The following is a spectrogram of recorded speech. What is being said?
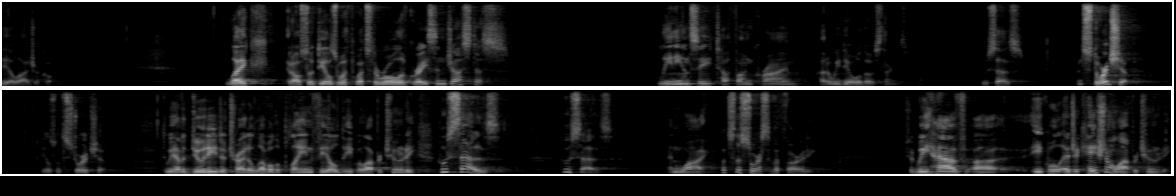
theological. Like, it also deals with what's the role of grace and justice? Leniency, tough on crime. How do we deal with those things? Who says? And stewardship deals with stewardship. Do we have a duty to try to level the playing field, equal opportunity? Who says? Who says? And why? What's the source of authority? Should we have uh, equal educational opportunity?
